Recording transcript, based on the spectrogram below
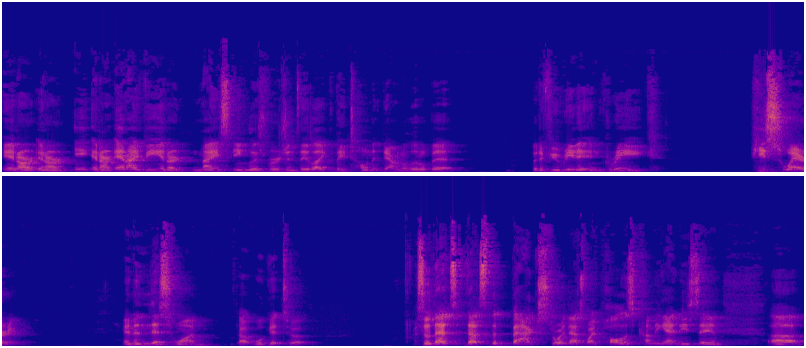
in our in our in our NIV in our nice English versions they like they tone it down a little bit but if you read it in Greek, he's swearing. And in this one, uh, we'll get to it. So that's that's the backstory. That's why Paul is coming at and he's saying, uh,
